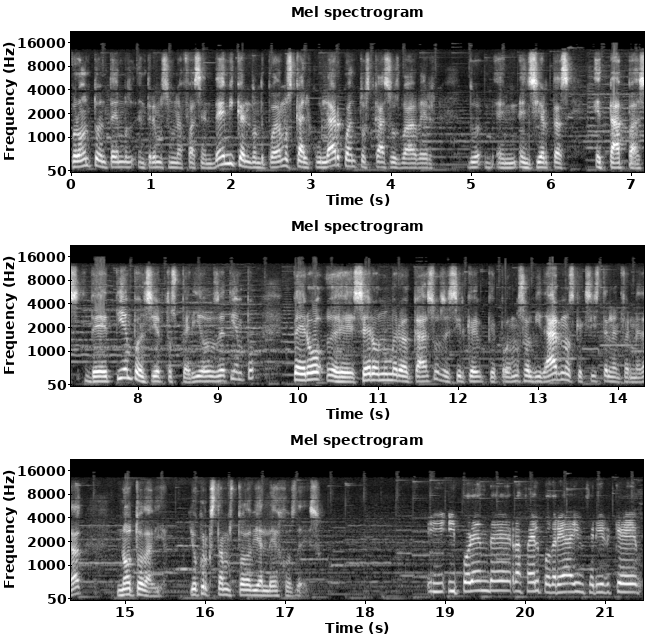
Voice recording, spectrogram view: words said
pronto entremos, entremos en una fase endémica en donde podamos calcular cuántos casos va a haber en, en ciertas etapas de tiempo, en ciertos periodos de tiempo, pero eh, cero número de casos, es decir, que, podemos olvidarnos que existe la enfermedad, no todavía. Yo creo que estamos todavía lejos de eso. Y, por ende, Rafael, podría inferir que,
